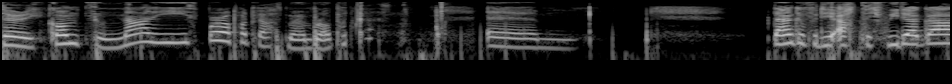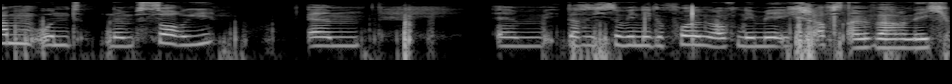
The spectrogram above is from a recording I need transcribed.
willkommen zu Nanis Brawl Podcast, mein Brawl Podcast. Ähm, danke für die 80 Wiedergaben und ähm, sorry, ähm, ähm, dass ich so wenige Folgen aufnehme. Ich schaff's einfach nicht.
